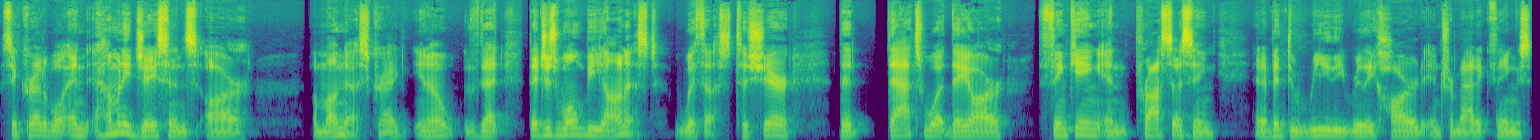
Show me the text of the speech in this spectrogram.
It's incredible. And how many Jasons are among us, Craig, you know, that that just won't be honest with us to share that that's what they are thinking and processing and have been through really, really hard and traumatic things.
